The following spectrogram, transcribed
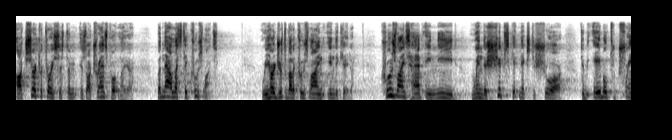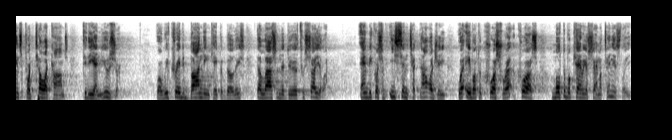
our circulatory system is our transport layer, but now let's take cruise lines. We heard just about a cruise line indicator. Cruise lines have a need when the ships get next to shore to be able to transport telecoms to the end user. Well, we've created bonding capabilities that allows them to do it through cellular. And because of eSIM technology, we're able to cross, cross multiple carriers simultaneously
